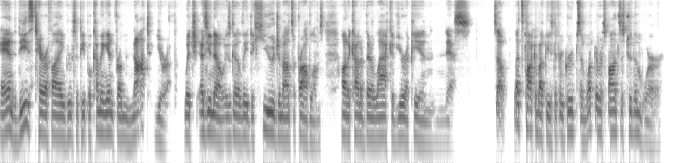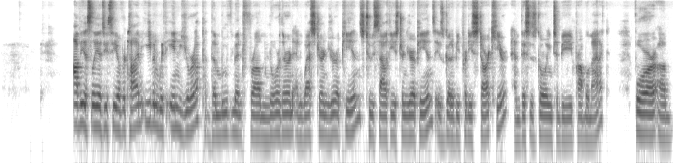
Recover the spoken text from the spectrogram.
and these terrifying groups of people coming in from not Europe, which, as you know, is going to lead to huge amounts of problems on account of their lack of Europeanness. So let's talk about these different groups and what the responses to them were. Obviously, as you see over time, even within Europe, the movement from Northern and Western Europeans to Southeastern Europeans is going to be pretty stark here, and this is going to be problematic for um,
